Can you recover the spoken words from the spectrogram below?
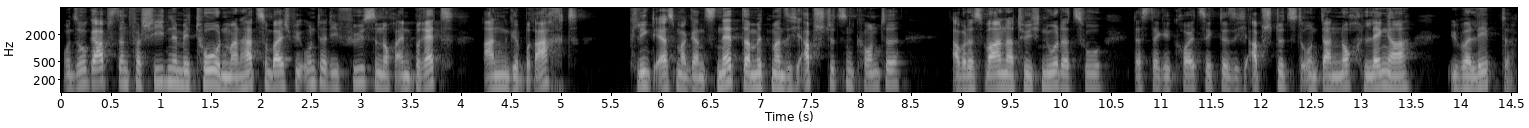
Und so gab es dann verschiedene Methoden. Man hat zum Beispiel unter die Füße noch ein Brett angebracht. Klingt erstmal ganz nett, damit man sich abstützen konnte. Aber das war natürlich nur dazu, dass der Gekreuzigte sich abstützte und dann noch länger überlebte.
